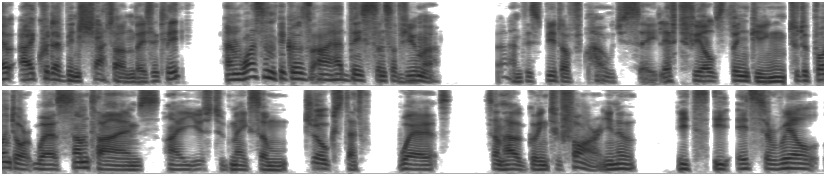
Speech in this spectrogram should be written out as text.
I, I could have been shat on basically and wasn't because I had this sense of humor and this bit of how would you say left field thinking to the point or where sometimes I used to make some jokes that were somehow going too far. You know, it's it, it's a real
